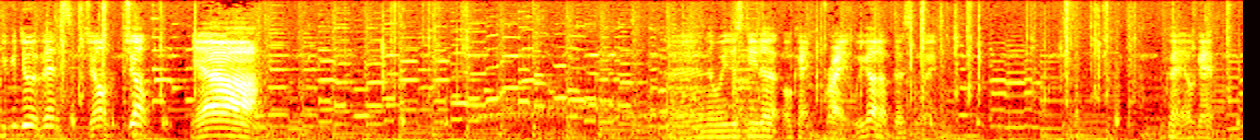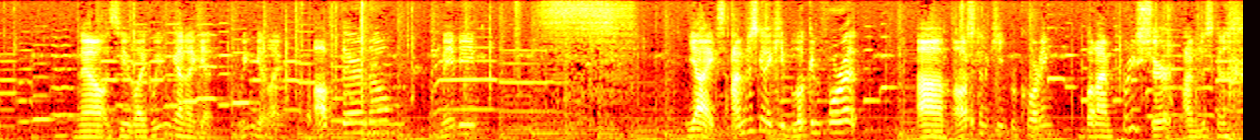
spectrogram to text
You can do it, Vince. Jump, jump. Yeah! And then we just need a... Okay, right. We got up this way. Okay, okay. Now, see, like, we can kind of get... We can get, like, up there, though? Maybe? Yikes. I'm just gonna keep looking for it. Um, I'm just gonna keep recording, but I'm pretty sure I'm just gonna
